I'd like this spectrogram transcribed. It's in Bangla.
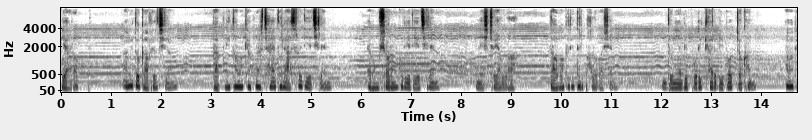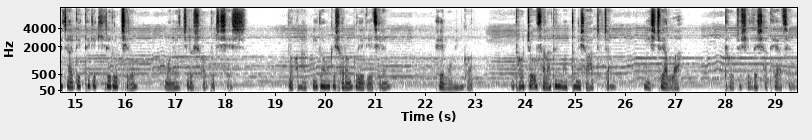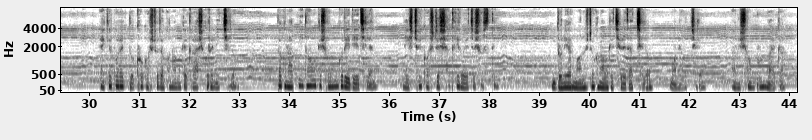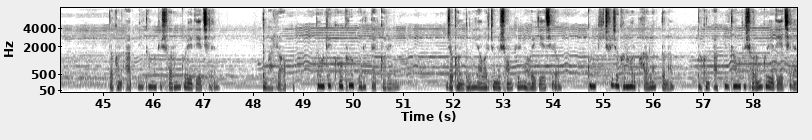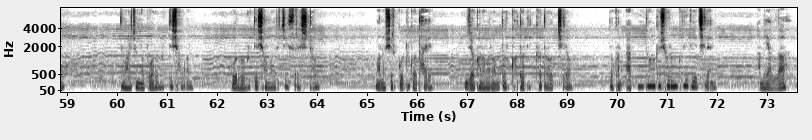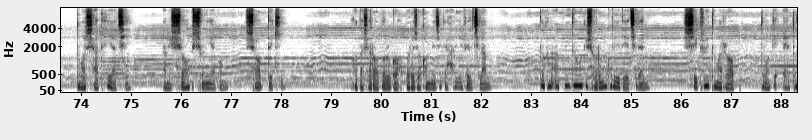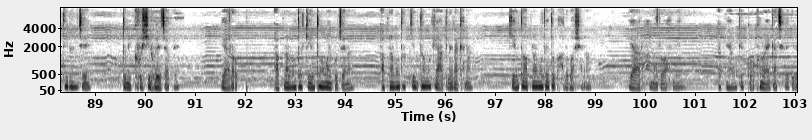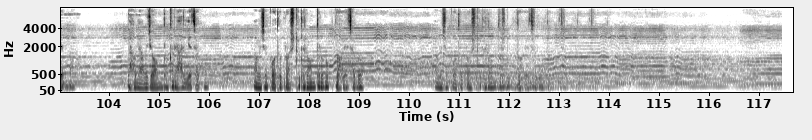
ইয়ারব আমি তো গাফেল ছিলাম। আপনি তো আমাকে আপনার ছায়াতলে আশ্রয় দিয়েছিলেন এবং স্মরণ করিয়ে দিয়েছিলেন। নিশ্চয়ই আল্লাহ তাওবাকারীদের ভালোবাসেন। দুনিয়াবি পরীক্ষার বিপদ যখন আমাকে চারদিক থেকে ঘিরে ধরছিল, মনে হচ্ছিল সব বুঝি শেষ। তখন আপনি তো আমাকে স্মরণ করিয়ে দিয়েছিলেন। হে মোমিনগণ, ধৈর্য ও সালাতের মাধ্যমে সাহায্য চাও। নিশ্চয়ই আল্লাহ ধৈর্যশীলদের সাথে আছেন। একের পর এক দুঃখ কষ্ট যখন আমাকে গ্রাস করে নিচ্ছিল, তখন আপনি তো আমাকে স্মরণ করিয়ে দিয়েছিলেন, নিশ্চয়ই কষ্টের সাথেই রয়েছে স্বস্তি। দুনিয়ার মানুষ যখন আমাকে ছেড়ে যাচ্ছিল, মনে হচ্ছিল, আমি সম্পূর্ণ একা। তখন আপনি তো আমাকে স্মরণ করিয়ে দিয়েছিলেন, তোমার রব তোমাকে কখনো পরিত্যাগ করেনি। যখন দুনিয়া আমার জন্য সংকীর্ণ হয়ে গিয়েছিল, কোনো কিছুই যখন আমার ভালো লাগতো না, তখন আপনি তো আমাকে স্মরণ করিয়ে দিয়েছিলেন। তোমার জন্য পরবর্তী সময়, পূর্ববর্তী সময়ের চেয়ে শ্রেষ্ঠ। মানুষের কটু কথায় যখন আমার অন্তর ক্ষত বিক্ষত হচ্ছিল, তখন আপনি তো আমাকে স্মরণ করিয়ে দিয়েছিলেন। আমি আল্লাহ, তোমার সাথেই আছি। আমি সব শুনি এবং সব দেখি। হতাশার অতল গহ্বরে যখন নিজেকে হারিয়ে ফেলছিলাম, তখন আপনি তো আমাকে স্মরণ করিয়ে দিয়েছিলেন। শীঘ্রই তোমার রব তোমাকে এত দিবেন যে তুমি খুশি হয়ে যাবে। ইয়া রব, আপনার মতো কেউ তো আমায় বোঝে না। আপনার মতো কেউ তো আমাকে আগলে রাখে না। কেউ তো আপনার মতো এত ভালোবাসে না। ইয়ার হানার রহমিন আপনি আমাকে কখনো একা ছেড়ে দিবেন না। তাহলে আমি যে অন্ধকারে হারিয়ে যাব, আমি যে পথভ্রষ্টদের অন্তর্ভুক্ত হয়ে যাব, আমি যে পথভ্রষ্টদের অন্তর্ভুক্ত হয়ে যাব।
